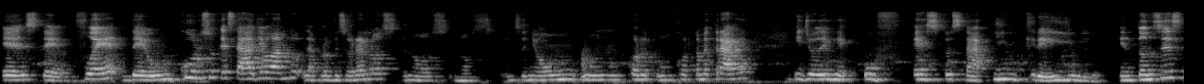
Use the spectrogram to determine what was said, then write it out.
este, fue de un curso que estaba llevando, la profesora nos, nos, nos enseñó un, un, un cortometraje y yo dije, uff, esto está increíble. Entonces,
